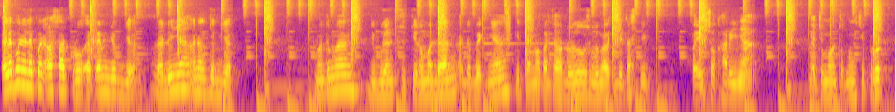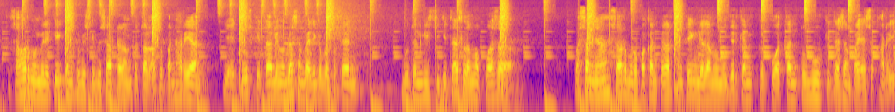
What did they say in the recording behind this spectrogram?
Elephant Elephant Asal Pro FM Jogja, radionya anak Jogja. Teman-teman, di bulan suci Ramadan ada baiknya kita makan sahur dulu sebelum beraktivitas di besok harinya. Gak cuma untuk mengisi perut, sahur memiliki kontribusi besar dalam total asupan harian, yaitu sekitar 15-30% kebutuhan gizi kita selama puasa. Pasalnya, sahur merupakan pilar penting dalam mewujudkan kekuatan tubuh kita sampai esok hari.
